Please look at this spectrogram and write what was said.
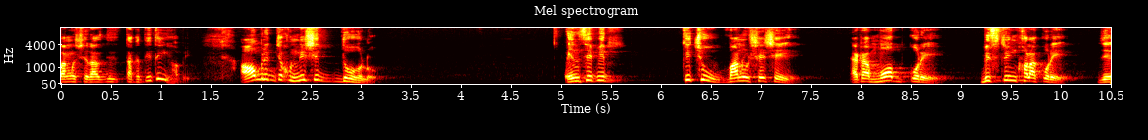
বাংলাদেশের রাজনীতি তাকে দিতেই হবে। আওয়ামী লীগ যখন নিষিদ্ধ হলো, এনসিপির কিছু মানুষ এসে একটা মব করে, বিশৃঙ্খলা করে, যে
